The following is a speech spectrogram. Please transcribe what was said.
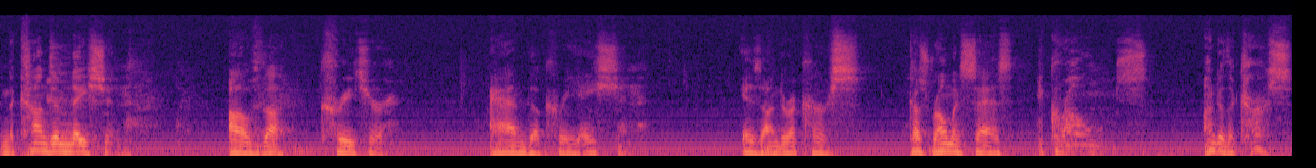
and the condemnation of the creature and the creation is under a curse. Because Romans says it groans under the curse.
